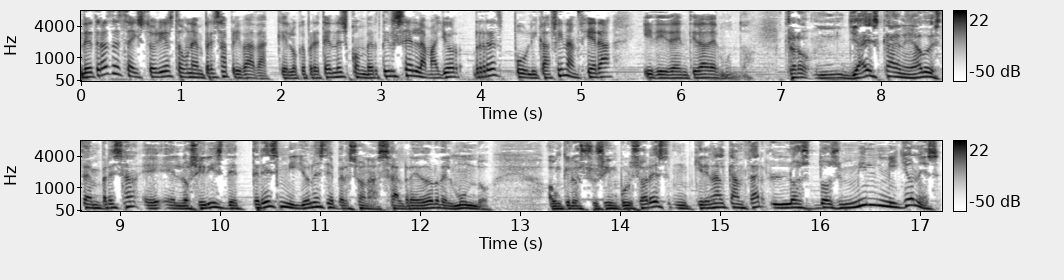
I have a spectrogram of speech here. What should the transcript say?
Detrás de esta historia está una empresa privada que lo que pretende es convertirse en la mayor red pública financiera y de identidad del mundo. Claro, mm, ya ha escaneado esta empresa eh, los iris de 3 millones de personas alrededor del mundo aunque sus impulsores quieren alcanzar los 2.000 millones.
